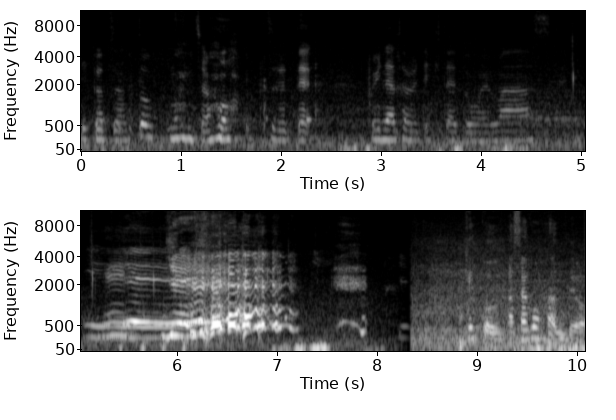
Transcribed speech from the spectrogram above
りこちゃんとのんちゃんを連れてみんなで食べていきたいと思います。イエ結構朝ごはんでは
